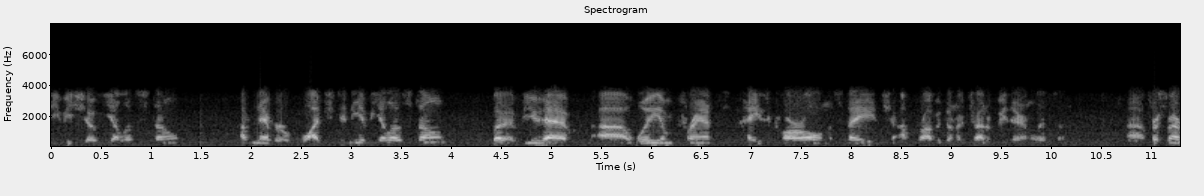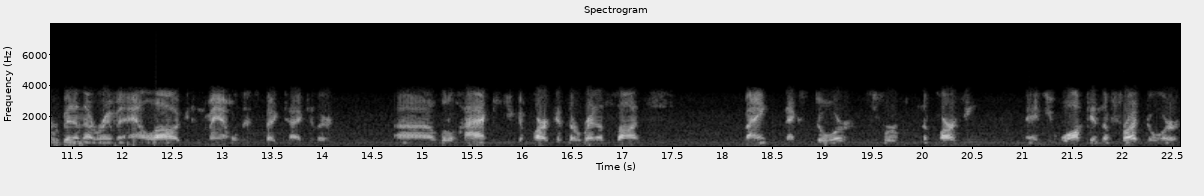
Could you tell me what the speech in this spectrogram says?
TV show Yellowstone. I've never watched any of Yellowstone, but if you have uh, William Prince, Hayes Carll on the stage, I'm probably going to try to be there and listen. Uh, first time I've ever been in that room at Analog, and man, was it spectacular. Uh, little hack, you can park at the Renaissance Bank next door for the parking, and you walk in the front door,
